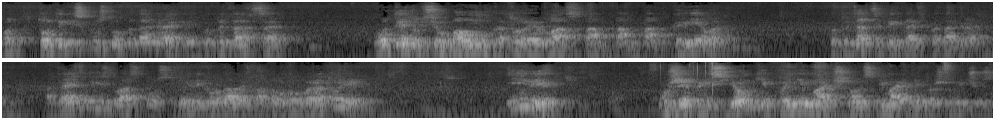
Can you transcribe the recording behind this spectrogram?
вот то-то искусство фотографии, попытаться вот эту всю волну, которая вас там, там, там грела, попытаться передать в фотографии. А для этого есть два способа. Или колдовать потом в лаборатории, или уже при съемке понимать, что он снимает не то, что вы чувствуете.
